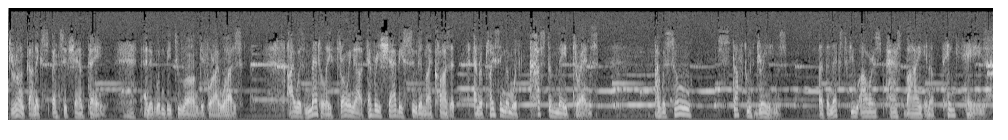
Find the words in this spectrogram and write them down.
drunk on expensive champagne, and it wouldn't be too long before I was. I was mentally throwing out every shabby suit in my closet and replacing them with custom-made threads. I was so stuffed with dreams that the next few hours passed by in a pink haze.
